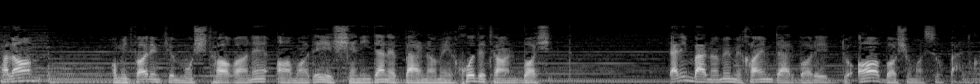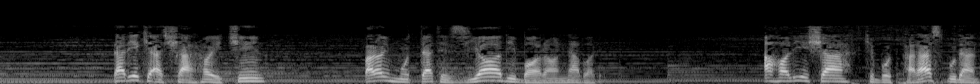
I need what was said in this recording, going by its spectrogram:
سلام. امیدواریم که مشتاقانه آماده شنیدن برنامه خودتان باشید. در این برنامه می‌خواهیم درباره دعا با شما صحبت کنیم. در یکی از شهرهای چین برای مدت زیادی باران نبارید. اهالی شهر که پرست بودند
